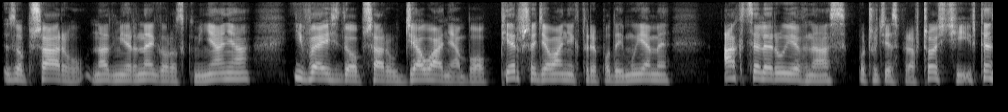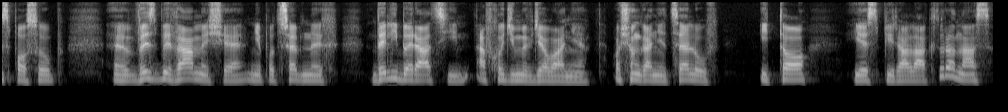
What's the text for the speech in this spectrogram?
z obszaru nadmiernego rozkminiania i wejść do obszaru działania, bo pierwsze działanie, które podejmujemy, akceleruje w nas poczucie sprawczości i w ten sposób e, wyzbywamy się niepotrzebnych deliberacji, a wchodzimy w działanie, osiąganie celów i to jest spirala, która nas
